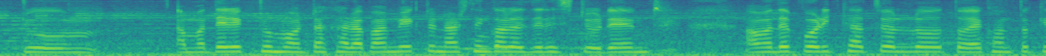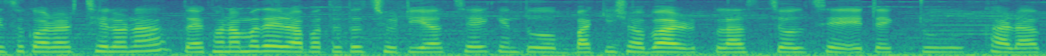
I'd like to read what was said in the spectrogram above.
একটু, আমাদের একটু মনটা খারাপ। আমি একটা নার্সিং কলেজের স্টুডেন্ট আমাদের পরীক্ষা চলল, তো এখন তো কিছু করার ছিল না। তো এখন আমাদের আপাতত ছুটি আছে, কিন্তু বাকি সবার ক্লাস চলছে, এটা একটু খারাপ।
